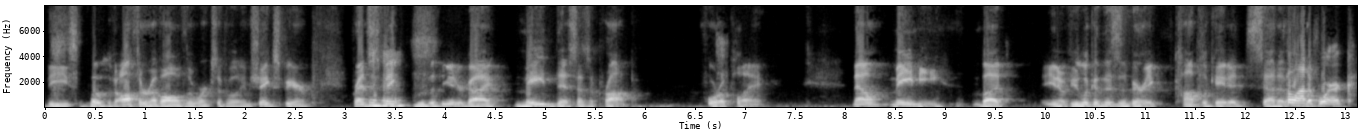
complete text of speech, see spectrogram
the supposed author of all of the works of William Shakespeare, Francis mm-hmm. Bacon, who was a theater guy, made this as a prop for a play. Now, maybe, but you know, if you look at this, is a very complicated set of a lot of work.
